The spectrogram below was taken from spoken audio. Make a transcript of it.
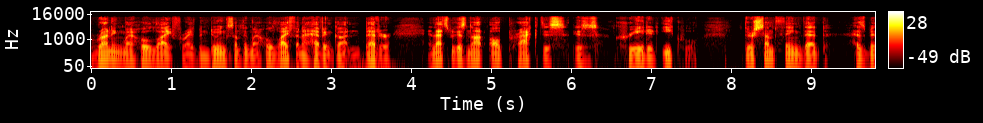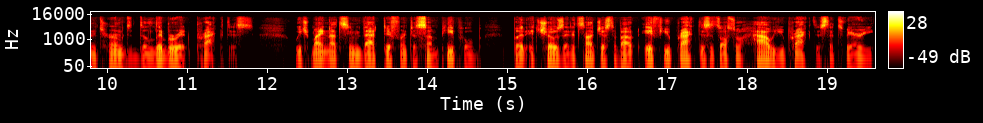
running my whole life, or I've been doing something my whole life and I haven't gotten better. And that's because not all practice is created equal. There's something that has been termed deliberate practice, which might not seem that different to some people, but it shows that it's not just about if you practice, it's also how you practice that's very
